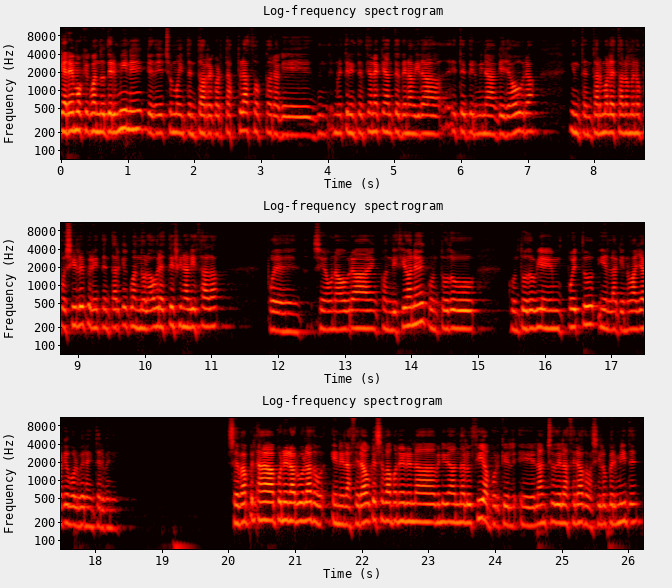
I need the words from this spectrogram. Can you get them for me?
queremos que cuando termine, que de hecho hemos intentado recortar plazos para que nuestra intención es que antes de Navidad esté terminada aquella obra, intentar molestar lo menos posible, pero intentar que cuando la obra esté finalizada, pues sea una obra en condiciones, con todo, con todo bien puesto y en la que no haya que volver a intervenir. Se va a poner arbolado en el acerado que se va a poner en la Avenida Andalucía, porque el, ancho del acerado así lo permite.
